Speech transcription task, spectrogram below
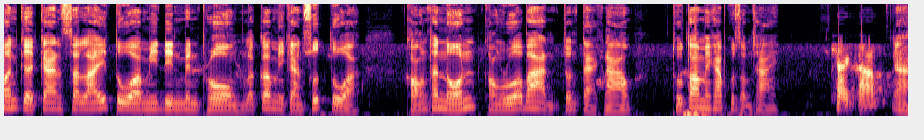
มันเกิดการสไลด์ตัวมีดินเป็นโพรง แล้วก็มีการซุดตัวของถนนของรั้วบ้านจนแตกร้าว ถูกต้องไหมครับ คุณสมชายใช่ครับ อ่า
